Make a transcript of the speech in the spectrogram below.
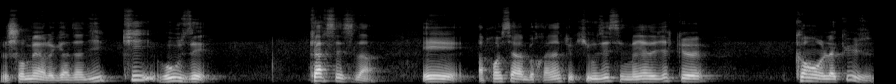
le chômeur, le gardien dit qui vous est? Car c'est cela. Et après, on à Rabbi que qui vous est, c'est une manière de dire que quand on l'accuse,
